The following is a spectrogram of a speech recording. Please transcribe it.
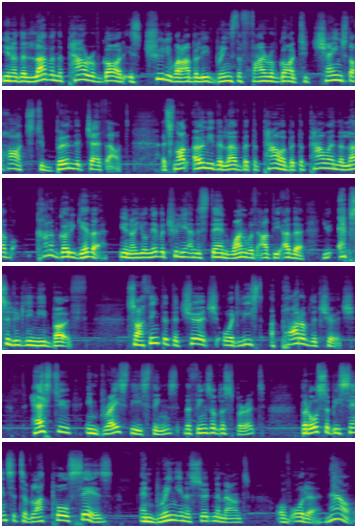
you know, the love and the power of God is truly what I believe brings the fire of God to change the hearts, to burn the chaff out. It's not only the love, but the power, but the power and the love kind of go together. You know, you'll never truly understand one without the other. You absolutely need both. So I think that the church, or at least a part of the church, has to embrace these things, the things of the Spirit, but also be sensitive, like Paul says, and bring in a certain amount of order. Now,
